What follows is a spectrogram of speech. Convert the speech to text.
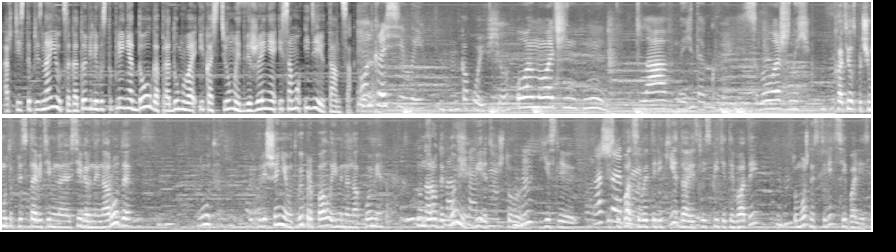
Артисты признаются, готовили выступление долго, продумывая и костюмы, и движения, и саму идею танца. Он красивый. Угу. Какой еще? Он очень ну, плавный такой, сложный. Хотелось почему-то представить именно северные народы. Ну вот решение, вот выбор пал именно на коме. Ну, народы Коми верят, что угу. если искупаться в этой реке, да, если испить этой воды, угу. то можно исцелить все болезни.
